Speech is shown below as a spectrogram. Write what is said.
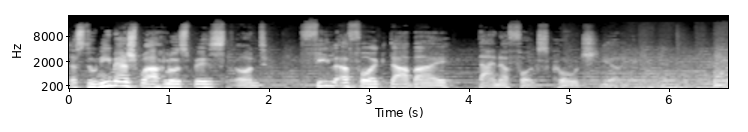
dass du nie mehr sprachlos bist und viel Erfolg dabei, dein Erfolgscoach Jürgen.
